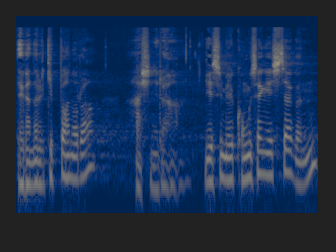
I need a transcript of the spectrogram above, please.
내가 너를 기뻐하노라 하시니라. 예수님의 공생의 시작은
